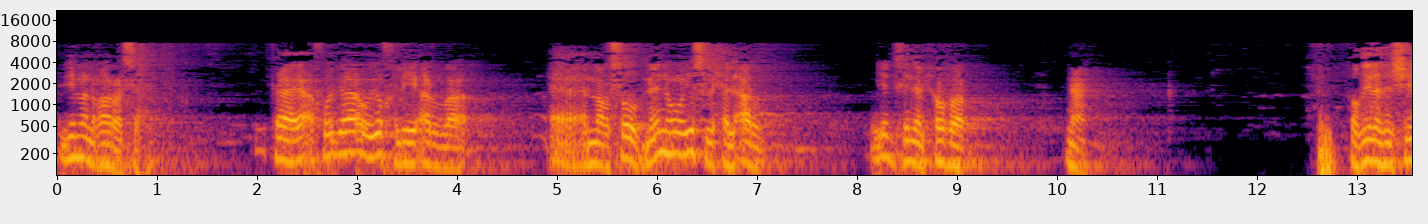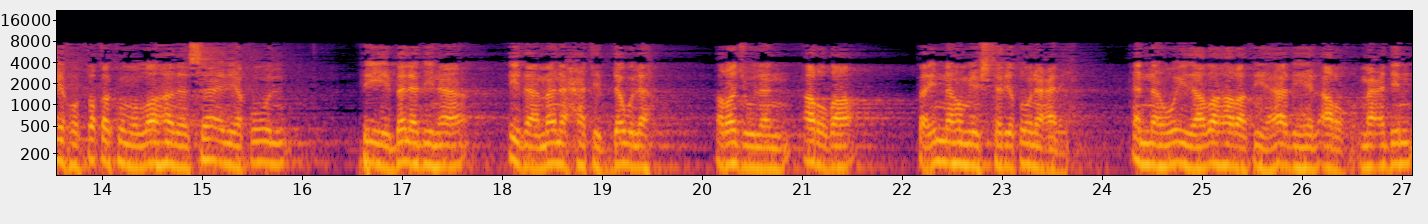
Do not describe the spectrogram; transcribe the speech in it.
لمن غرسها فيأخذها ويخلي أرض آه، المغصوب منه ويصلح الأرض ويدفن الحفر. نعم. فضيلة الشيخ وفقكم الله هذا سائل يقول في بلدنا إذا منحت الدولة رجلا أرضا فإنهم يشترطون عليه. أنه إذا ظهر في هذه الأرض معدن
